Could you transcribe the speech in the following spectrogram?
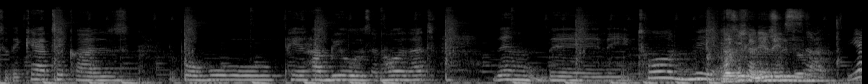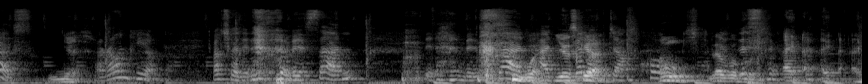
to the caretakers people who pay her bills and all that then they they told me Was actually this the region? son yes Yes. around here actually the son the, the son What? had You're developed scared? a cold Oh, Liverpool. I, I, I, I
